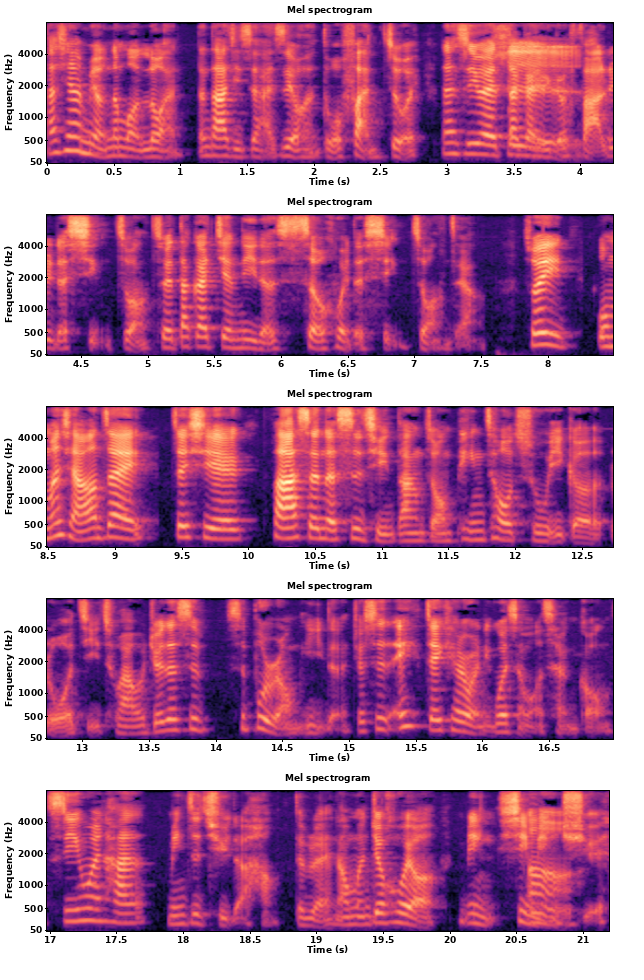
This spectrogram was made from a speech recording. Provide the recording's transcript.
它现在没有那么乱，但它其实还是有很多犯罪。但是因为大概有一个法律的形状，所以大概建立了社会的形状这样。所以我们想要在这些发生的事情当中拼凑出一个逻辑出来，我觉得是是不容易的。就是哎 j K 罗你为什么成功？是因为他名字取得好，对不对？那我们就会有命姓名学、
